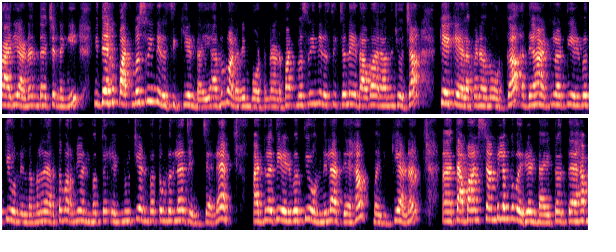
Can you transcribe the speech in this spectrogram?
കാര്യമാണ് എന്താ വെച്ചിട്ടുണ്ടെങ്കിൽ ഇദ്ദേഹം പത്മശ്രീ നിരസിക്കുകയുണ്ടായി. അതും വളരെ ഇമ്പോർട്ടന്റ് ആണ്. പത്മശ്രീ നിരസിച്ച നേതാവ് ആരാന്ന് ചോദിച്ചാൽ കെ കേളപ്പനാന്ന് ഓർക്കുക. അദ്ദേഹം ആയിരത്തി തൊള്ളായിരത്തി എഴുപത്തി ഒന്നിൽ നമ്മൾ നേരത്തെ പറഞ്ഞു എൺപത്തി എണ്ണൂറ്റി എൺപത്തി ഒമ്പതിലാ ജനിച്ചല്ലേ ആയിരത്തി തൊള്ളായിരത്തി എഴുപത്തി ഒന്നിൽ അദ്ദേഹം മരിക്കുകയാണ്. തപാൽ സ്റ്റാമ്പിലൊക്കെ വരികയുണ്ടായിട്ടോ? അദ്ദേഹം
